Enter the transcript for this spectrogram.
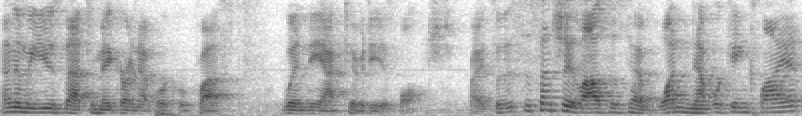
and then we use that to make our network request when the activity is launched, right? So this essentially allows us to have one networking client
